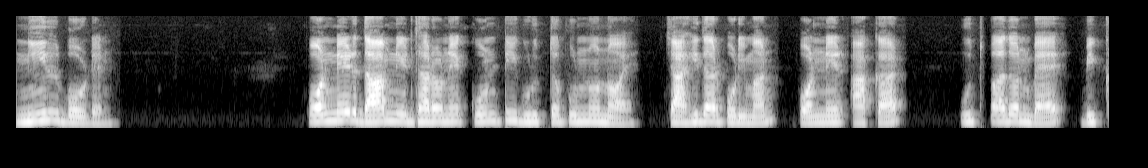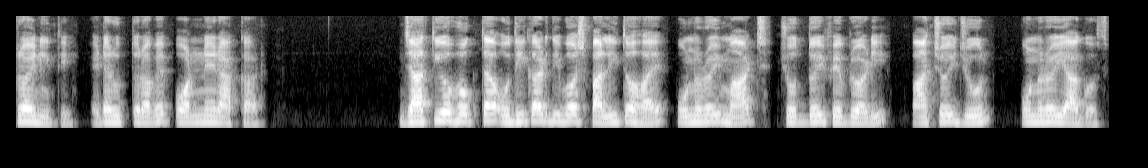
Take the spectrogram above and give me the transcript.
নীল বোর্ডেন। পণ্যের দাম নির্ধারণে কোনটি গুরুত্বপূর্ণ নয়? চাহিদার পরিমাণ, পণ্যের আকার, উৎপাদন ব্যয়, বিক্রয় নীতি। এটার উত্তর হবে পণ্যের আকার। জাতীয় ভোক্তা অধিকার দিবস পালিত হয় পনেরোই মার্চ, চোদ্দোই ফেব্রুয়ারি, পাঁচই জুন, পনেরোই আগস্ট।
